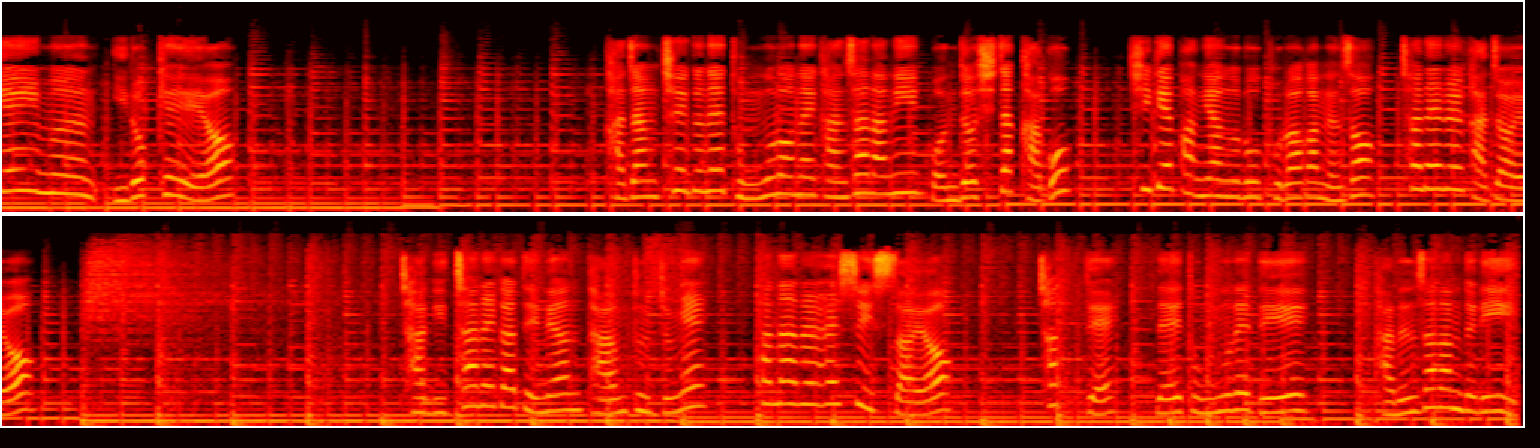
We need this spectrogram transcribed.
게임은 이렇게 해요. 가장 최근에 동물원에 간 사람이 먼저 시작하고 시계 방향으로 돌아가면서 차례를 가져요. 자기 차례가 되면 다음 둘 중에 하나를 할 수 있어요. 첫째, 내 동물에 대해 다른 사람들이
